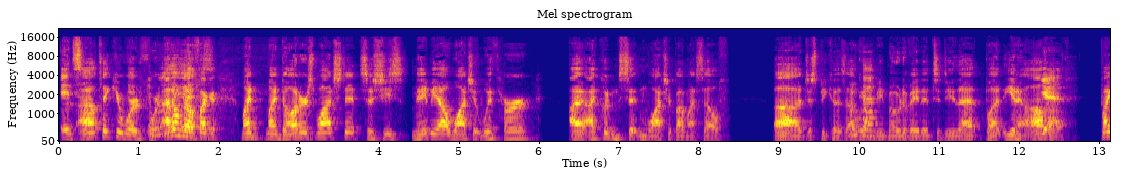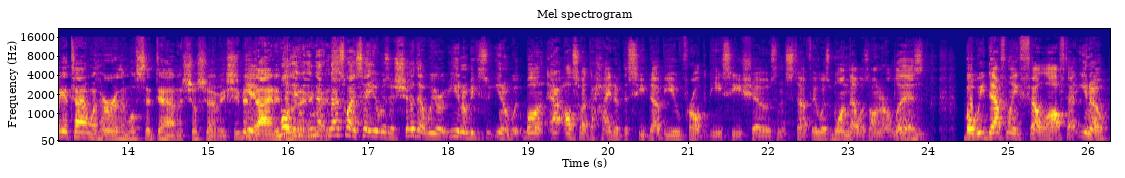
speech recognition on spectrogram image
It's I'll take your word it for it. really I don't know if I could. My my daughter's watched it, so she's maybe I'll watch it with her. I I couldn't sit and watch it by myself, uh, just because I Okay. wouldn't be motivated to do that. But you know, I'll, yeah. If I get time with her, then we'll sit down and she'll show me. She's been Yeah, dying to well, do it and, and anyways. that- that's why I say it was a show that we were, you know, because you know, we- well, also at the height of the CW for all the DC shows and stuff, it was one that was on our list. Mm-hmm. But we definitely fell off that. You know,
